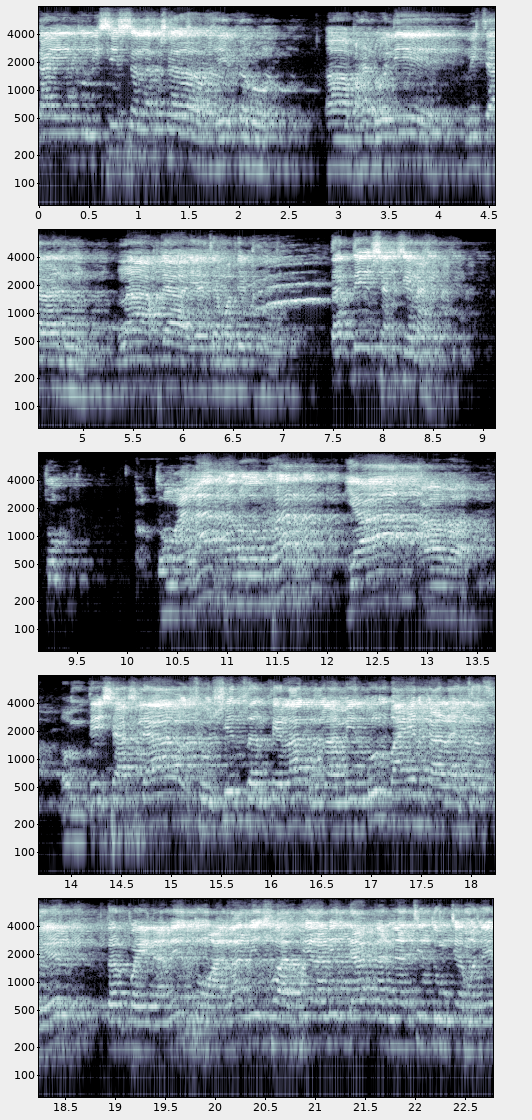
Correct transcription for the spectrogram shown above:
काय एक विशिष्ट लक्ष हे करून भांडवली विचारांना आपल्या याच्यामध्ये ठेवू तर ते शक्य नाही. तो तुम्हाला खरोखर देशातल्या शोषित जनतेला गुलामीतून बाहेर काढायचं असेल तर पहिल्याने तुम्हाला निस्वार्थी आणि त्याग करण्याची तुमच्यामध्ये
